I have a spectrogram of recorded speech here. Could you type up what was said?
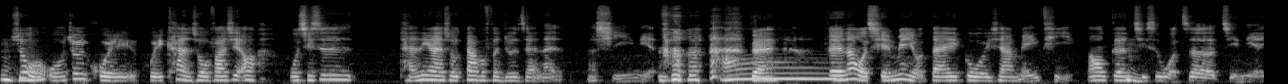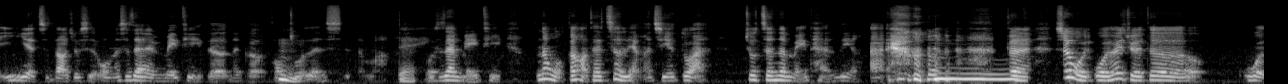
嗯，所以我我就回回看的时候，我发现哦，我其实谈恋爱的时候，大部分就是在那那十一年，哦、对。对，那我前面有待过一下媒体，然后跟其实我这几年一也知道，就是我们是在媒体的那个工作认识的嘛。对、嗯，我是在媒体，那我刚好在这两个阶段就真的没谈恋爱。嗯、对，所以我我会觉得我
